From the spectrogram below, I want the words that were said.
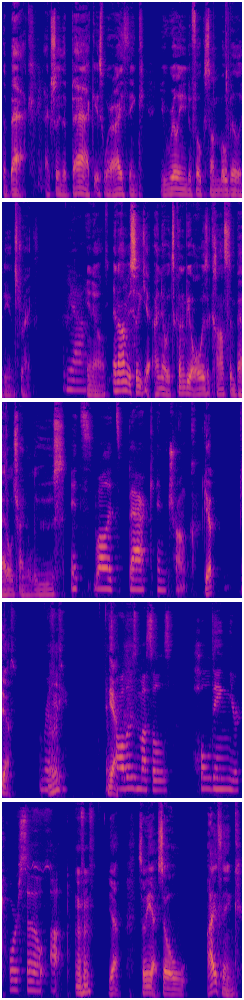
the back. Actually, the back is where I think you really need to focus on mobility and strength Yeah. you know and obviously yeah i know it's going to be always a constant battle trying to lose It's well, it's back and trunk, yep yeah really. It's Mm-hmm. Yeah. all those muscles holding your torso up. mm-hmm. yeah so yeah so i think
